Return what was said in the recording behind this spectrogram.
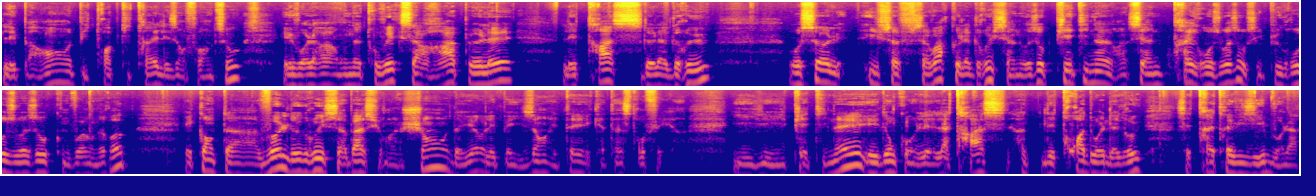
les parents, et puis trois petits traits, les enfants en dessous. Et voilà, on a trouvé que ça rappelait les traces de la grue au sol, il faut savoir que la grue, c'est un oiseau piétineur. Hein. C'est un très gros oiseau, c'est le plus gros oiseau qu'on voit en Europe. Et quand un vol de grue s'abat sur un champ, d'ailleurs, les paysans étaient catastrophés. Hein. Ils, piétinaient et donc la trace, les trois doigts de la grue, c'est très très visible. Voilà.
